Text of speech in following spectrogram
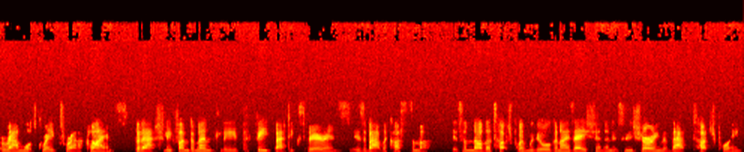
around what's great for our clients. But actually, fundamentally, the feedback experience is about the customer. It's another touch point with the organization, and it's ensuring that that touch point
